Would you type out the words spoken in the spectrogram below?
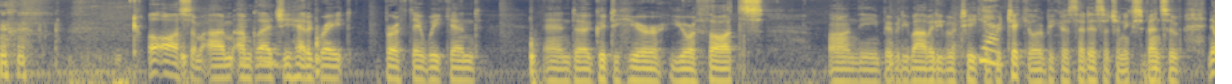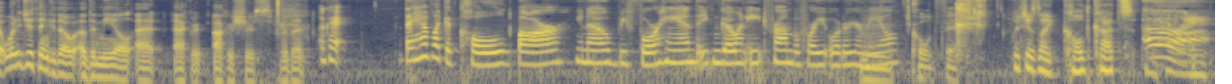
Well, awesome. I'm I'm glad she had a great birthday weekend, and uh, good to hear your thoughts on the Bibbidi Bobbidi Boutique Yeah. in particular because that is such an expensive. Now, what did you think though of the meal at Akershus for that? okay, they have like a cold bar, you know, beforehand that you can go and eat from before you order your meal. Cold fish. Which is like cold cuts and herring.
